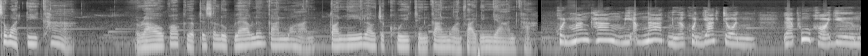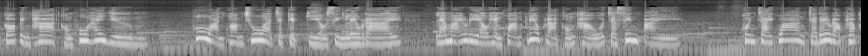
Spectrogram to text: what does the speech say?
สวัสดีค่ะ เราก็เกือบจะสรุปแล้วเรื่องการหวาน ตอนนี้เราจะคุยถึงการหวานฝ่ายวิญญาณค่ะ คนมั่งคั่งมีอำนาจเหนือคนยากจน และผู้ขอยืมก็เป็นทาสของผู้ให้ยืม ผู้หวานความชั่วจะเก็บเกี่ยวสิ่งเลวร้าย และไม้เรียวแห่งความเกลี้ยกราดของเขาจะสิ้นไป คนใจกว้างจะได้รับพระพ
